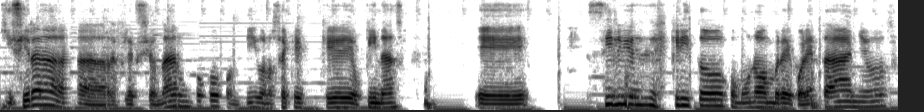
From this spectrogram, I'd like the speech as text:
quisiera ah, reflexionar un poco contigo, no sé qué, qué opinas. Eh, Silvio es descrito como un hombre de 40 años,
